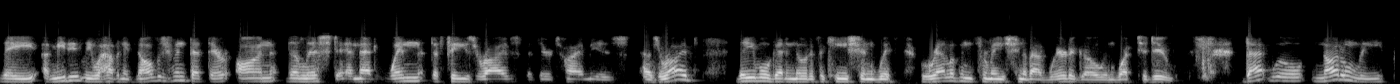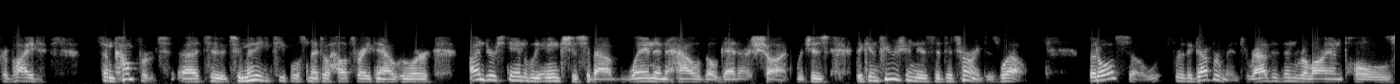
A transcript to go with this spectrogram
they immediately will have an acknowledgement that they're on the list and that when the phase arrives, that their time is has arrived, they will get a notification with relevant information about where to go and what to do. That will not only provide some comfort uh, to, to many people's mental health right now who are understandably anxious about when and how they'll get a shot, which is the confusion is a deterrent as well. But also for the government, rather than rely on polls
